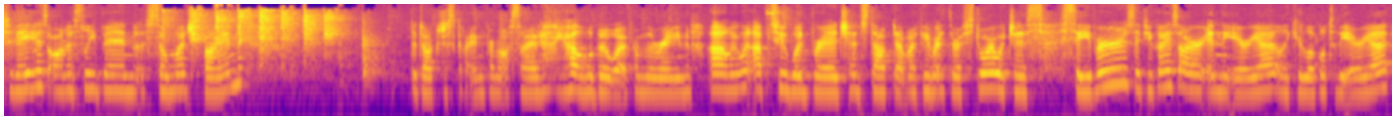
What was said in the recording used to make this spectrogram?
Today has honestly been so much fun the dog just got in from outside. Got a little bit wet from the rain. Um, we went up to Woodbridge and stopped at my favorite thrift store, which is Savers. If you guys are in the area, like you're local to the area,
